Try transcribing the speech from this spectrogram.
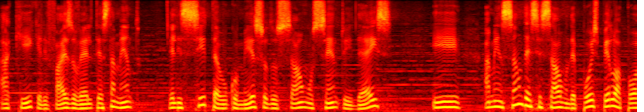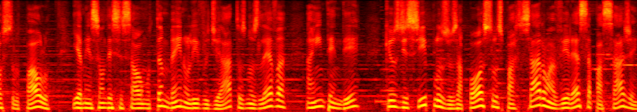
aqui que ele faz do Velho Testamento. Ele cita o começo do Salmo 110 e a menção desse salmo depois pelo apóstolo Paulo e a menção desse salmo também no livro de Atos nos leva a entender que os discípulos, os apóstolos passaram a ver essa passagem,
